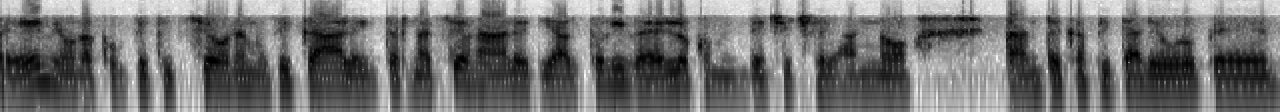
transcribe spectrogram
premio, una competizione musicale internazionale di alto livello come invece ce l'hanno tante capitali europee.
